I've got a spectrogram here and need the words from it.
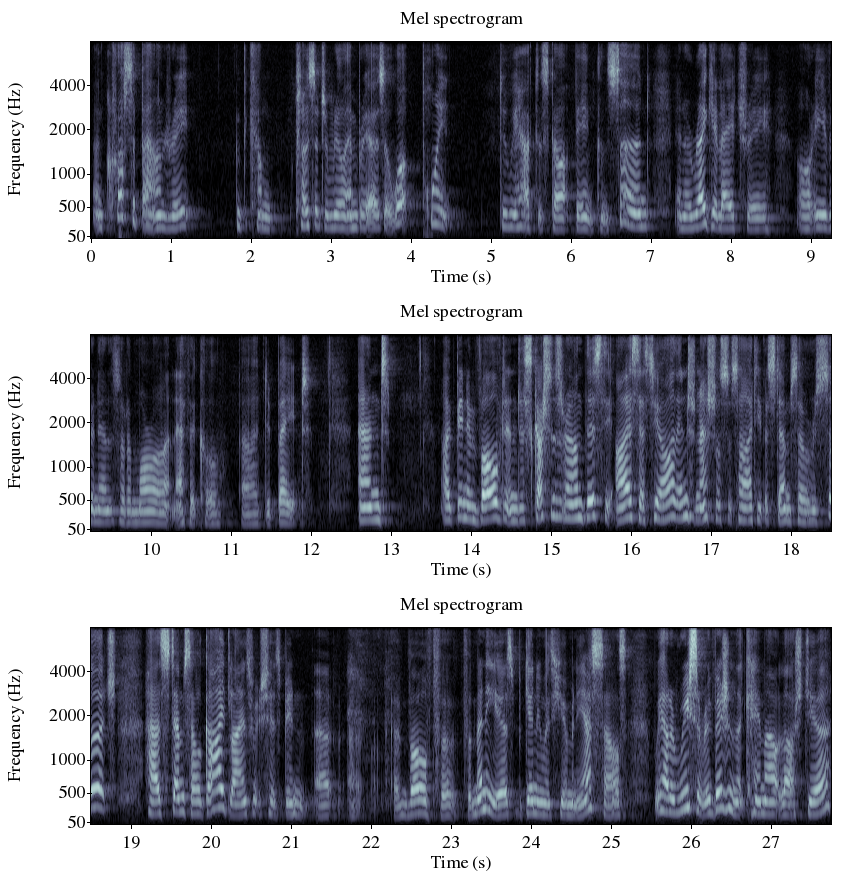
and cross a boundary and become closer to real embryos, at what point do we have to start being concerned in a regulatory or even in a sort of moral and ethical uh, debate? And I've been involved in discussions around this. The ISSCR, the International Society for Stem Cell Research, has stem cell guidelines, which has been uh, uh, involved for, for many years, beginning with human ES cells. We had a recent revision that came out last year,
